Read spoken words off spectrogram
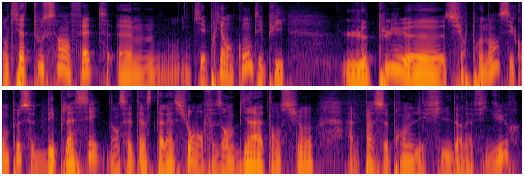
Donc il y a tout ça en fait qui est pris en compte, et puis le plus euh, surprenant, c'est qu'on peut se déplacer dans cette installation en faisant bien attention à ne pas se prendre les fils dans la figure.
